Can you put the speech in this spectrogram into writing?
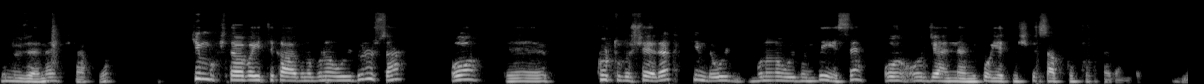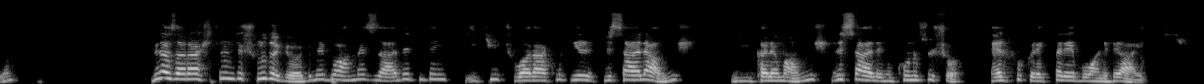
Bunun üzerine kitap yok. Kim bu kitaba itikadını buna uydurursa o e, kurtuluşa erer. Kim de buna uygun değilse o, o cehennemlik, o 72 sapkın fırkadandır diyor. Biraz araştırınca şunu da gördüm. Ebu Ahmetzade bir de 2-3 varaklık bir risale almış, kaleme almış. Risalenin konusu şu. El Fıkh Ekber Ebu Hanife'ye aittir.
